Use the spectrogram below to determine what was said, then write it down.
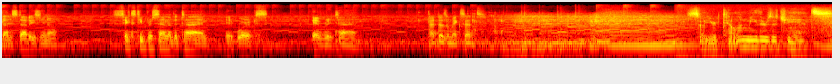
Done studies, you know. 60% of the time, it works every time. That doesn't make sense. So you're telling me there's a chance?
